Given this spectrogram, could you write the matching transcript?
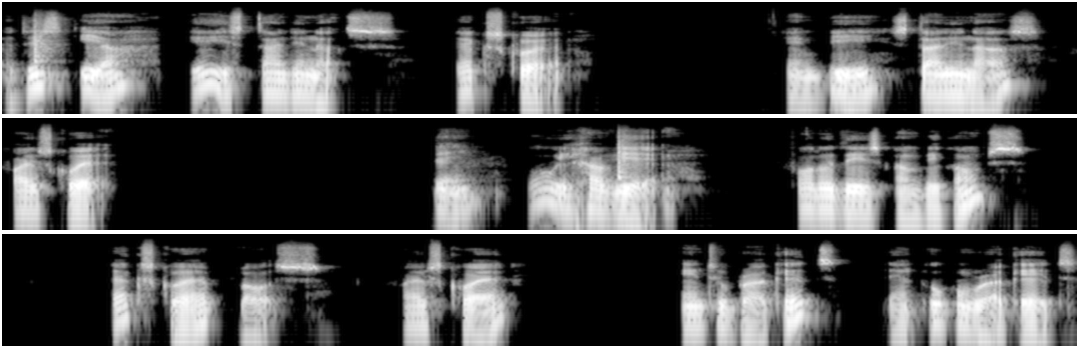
This here a is standing as x squared and b standing as 5 squared. Then what we have here follow this and becomes x squared plus 5 squared into bracket then open bracket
